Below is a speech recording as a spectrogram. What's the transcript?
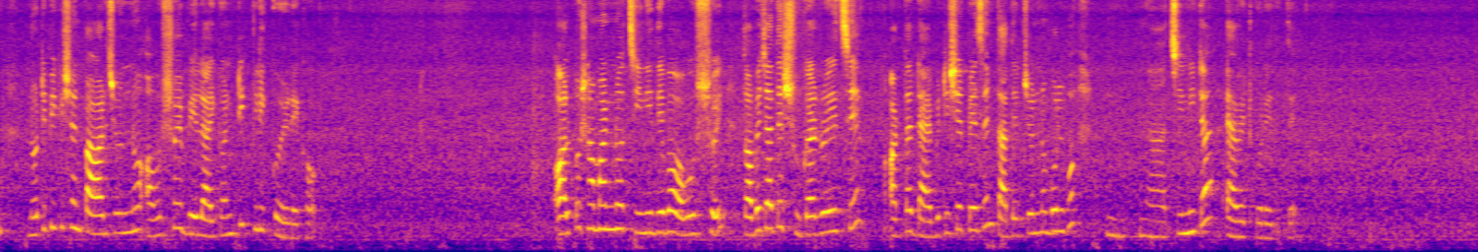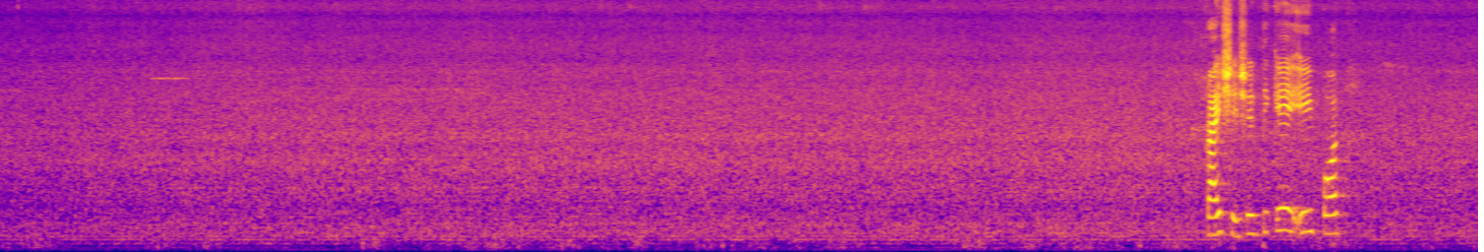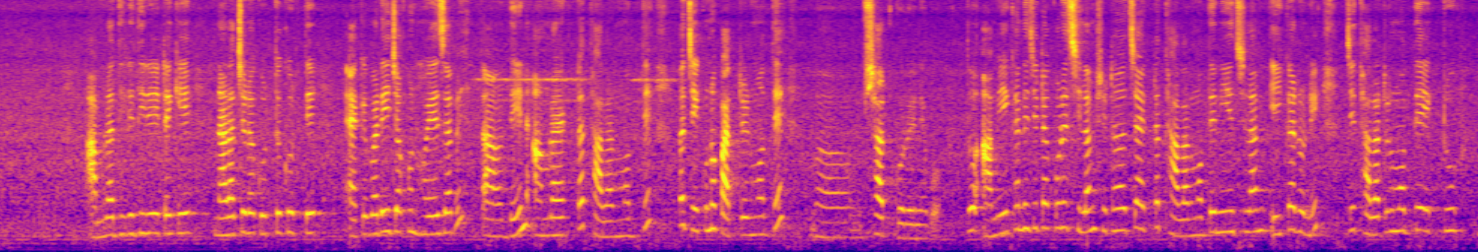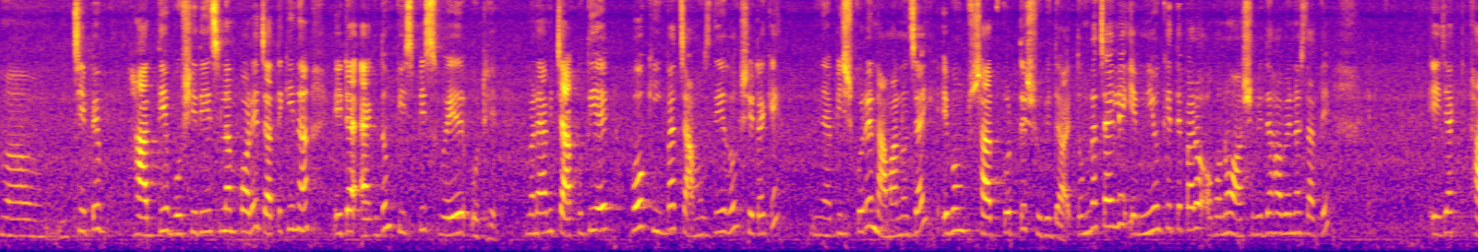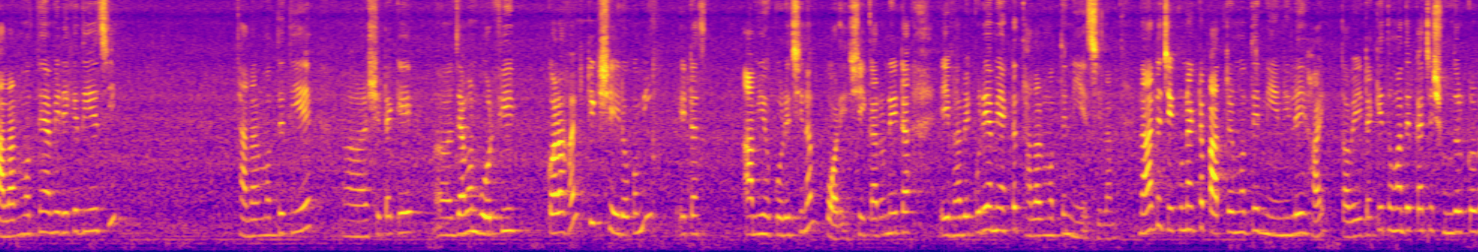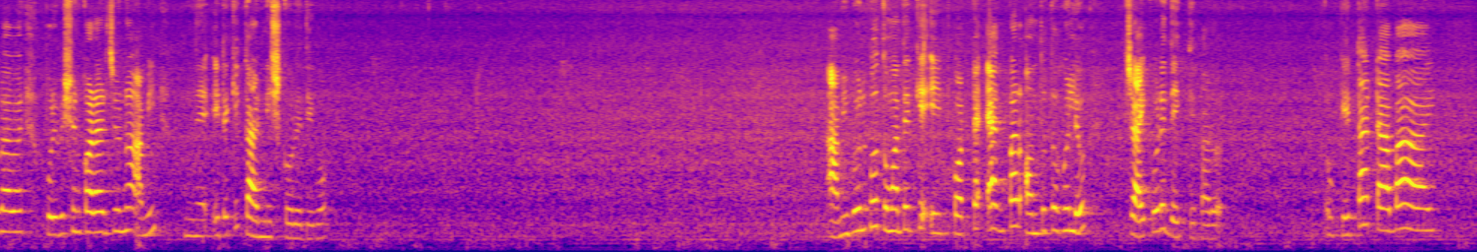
নোটিফিকেশন পাওয়ার জন্য অবশ্যই বেল আইকনটি ক্লিক করে রেখো। অল্প সামান্য চিনি দেব অবশ্যই, তবে যাদের সুগার রয়েছে, অর্থাৎ ডায়াবেটিসের পেশেন্ট তাদের জন্য বলব চিনিটা অ্যাভয়েড করে দিতে। প্রায় শেষের দিকে এই পথ। আমরা ধীরে ধীরে এটাকে নাড়াচাড়া করতে করতে একেবারেই যখন হয়ে যাবে, তা দেন আমরা একটা থালার মধ্যে বা যে কোনো পাত্রের মধ্যে সার্ভ করে নেব। তো আমি এখানে যেটা করেছিলাম, সেটা হচ্ছে একটা থালার মধ্যে নিয়েছিলাম। এই কারণে যে থালাটার মধ্যে একটু চেপে হাত দিয়ে বসিয়ে দিয়েছিলাম পরে, যাতে কি না এটা একদম পিস পিস হয়ে ওঠে। মানে আমি চাকু দিয়ে হোক কিংবা চামচ দিয়ে হোক সেটাকে পিস করে নামানো যায় এবং সার্ভ করতে সুবিধা হয়। তোমরা চাইলে এমনিও খেতে পারো, কোনো অসুবিধা হবে না তাতে এই যে একটা থালার মধ্যে আমি রেখে দিয়েছি। থালার মধ্যে দিয়ে সেটাকে যেমন বরফি করা হয়, ঠিক সেই রকমই এটা আমিও করেছিলাম পরে। সেই কারণে এটা এইভাবে করে আমি একটা থালার মধ্যে নিয়েছিলাম। নাহলে যে কোনো একটা পাত্রের মধ্যে নিয়ে নিলেই হয়। তবে এটাকে তোমাদের কাছে সুন্দর করে পরিবেশন করার জন্য আমি এটাকে গার্নিশ করে দেব। আমি বলব তোমাদেরকে এই পদটা একবার অন্তত হলেও ট্রাই করে দেখতে পারো। ওকে, টাটা বাই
